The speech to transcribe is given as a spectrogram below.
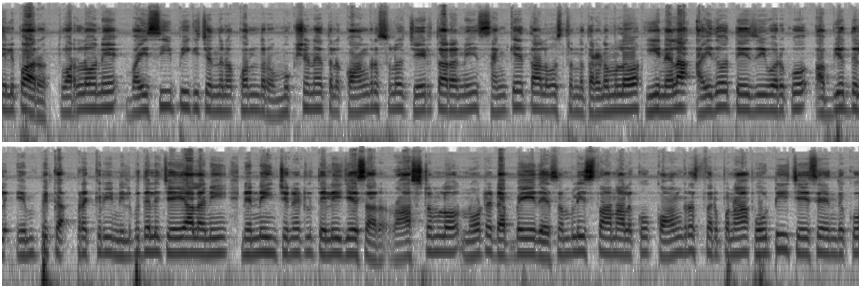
తెలిపారు. త్వరలోనే వైసీపీకి చెందిన కొందరు ముఖ్య నేతలు కాంగ్రెస్లో చేరుతారని సంకేతాలు వస్తున్న తరుణంలో ఈ నెల ఐదో తేదీ వరకు అభ్యర్థుల ఎంపిక ప్రక్రియ నిలుపుదల చేయాలని నిర్ణయించినట్లు తెలియజేశారు. రాష్ట్రంలో నూట డెబ్బై ఐదు అసెంబ్లీ స్థానాలకు కాంగ్రెస్ తరపున పోటీ చేసేందుకు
